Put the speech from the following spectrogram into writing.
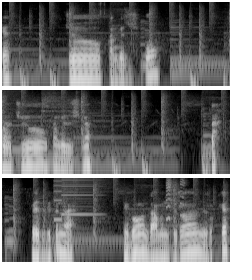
이렇게 쭉 당겨주시고 이걸 쭉 당겨주시면 자 매듭이 끝나요. 그리고 남은 줄은 이렇게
